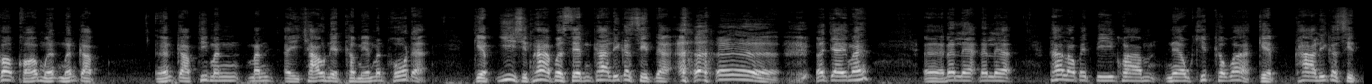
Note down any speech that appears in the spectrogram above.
ก็ขอเหมือนเหมือนกับเหมือนกับที่มันมันไอชาวเน็ตเขมรมันโพสอะ เก็บ25%ค่าลิขสิทธิ์อะเออเข้าใจไหมเออนั่นแหละนั่นแหละ ถ้าเราไปตีความแนวคิดเขาว่า เก็บค่าลิขสิทธิ์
